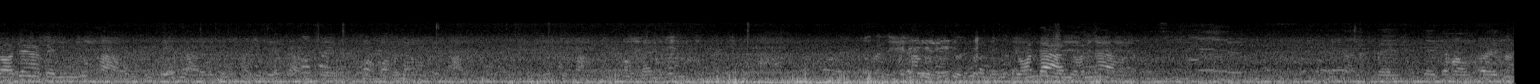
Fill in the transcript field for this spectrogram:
รอแจ้งเป็นลูกข่าวที่เทสเราเป็นข่าวที่เทสเราบอกบอกมาแล้วเป็นข่าวข่าวของได้ย้อนได้ย้อนได้แต่แต่จะเอาเคย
